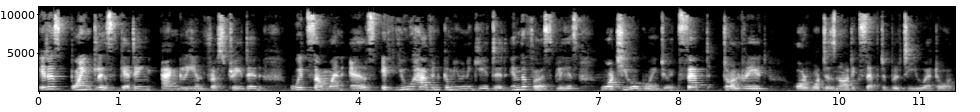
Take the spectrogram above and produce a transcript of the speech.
it is pointless getting angry and frustrated with someone else if you haven't communicated in the first place what you are going to accept, tolerate, or what is not acceptable to you at all.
